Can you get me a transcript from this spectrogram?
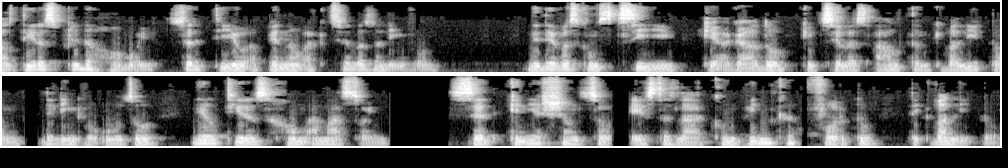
altiras pli da homoj, sed tio apenaŭ akcelas la lingvon. Ni devas konscii che agado kiu celas altan kvaliton de lingvo uzo ne altiras hom amasoin, sed che nia chanco estas la convinca forto de qualito.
